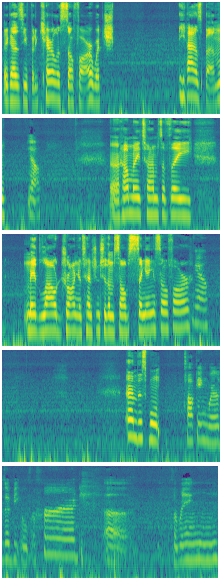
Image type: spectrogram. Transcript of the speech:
Because you've been careless so far, which he has been. Yeah. Uh, how many times have they made loud drawing attention to themselves singing so far? Yeah. And this won't. Talking where they'd be overheard. Uh, the ring.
